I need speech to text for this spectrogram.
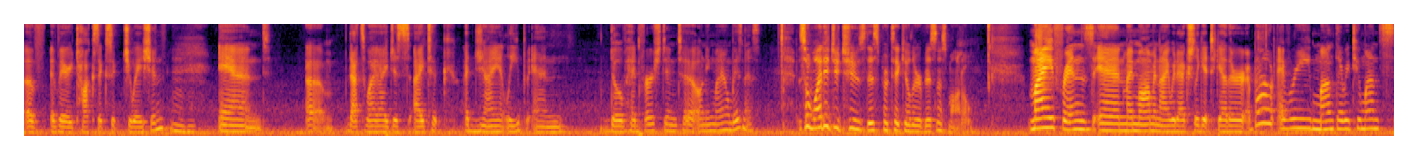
of a very toxic situation. And um, that's why I just I took a giant leap and dove headfirst into owning my own business. So why did you choose this particular business model? My friends and my mom and I would actually get together about every month, every two months,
